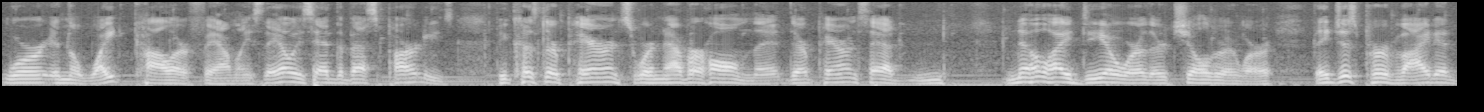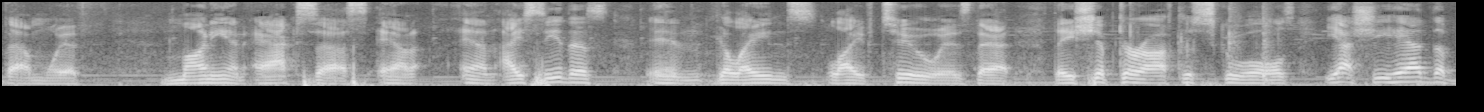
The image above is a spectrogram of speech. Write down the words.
were in the white collar families, they always had the best parties because their parents were never home. They, their parents had n- no idea where their children were. They just provided them with money and access. And, and I see this in Ghislaine's life too is that they shipped her off to schools. Yeah, she had the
